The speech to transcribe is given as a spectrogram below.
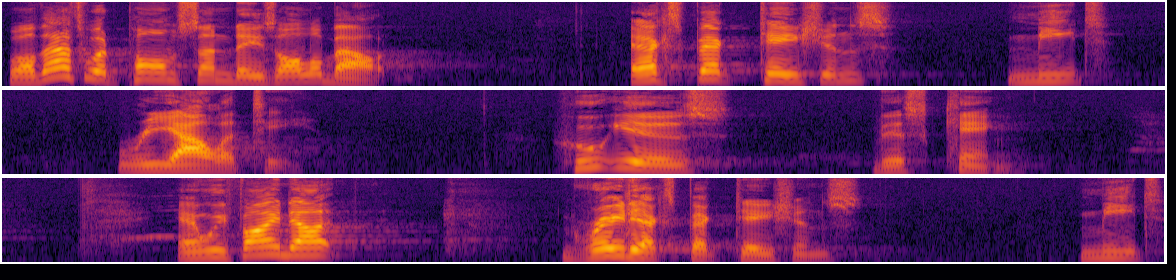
Well, that's what Palm Sunday is all about. Expectations meet reality. Who is this king? And we find out great expectations meet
